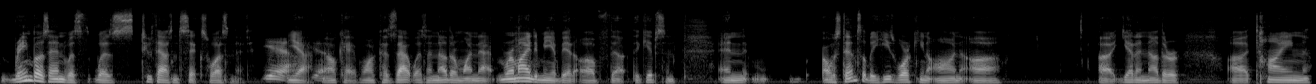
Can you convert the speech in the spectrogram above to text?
Rainbow's End was was 2006, wasn't it? Yeah. Yeah. yeah. Okay. Well, because that was another one that reminded me a bit of the the Gibson, and ostensibly he's working on uh, uh, yet another uh, Tyne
